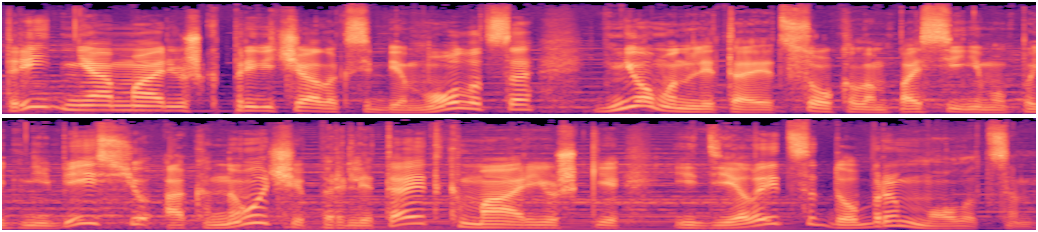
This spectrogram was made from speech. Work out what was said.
Три дня Марьюшка привечала к себе молодца, днем он летает соколом по синему поднебесью, а к ночи прилетает к Марьюшке и делается добрым молодцем.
